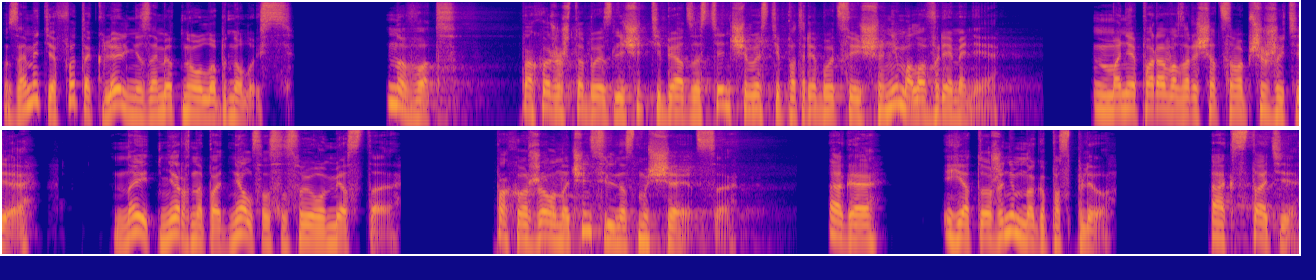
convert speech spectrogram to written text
Заметив это, Клёль незаметно улыбнулась. Ну вот, Похоже, чтобы излечить тебя от застенчивости, потребуется еще немало времени. Мне пора возвращаться в общежитие. Нейт нервно поднялся со своего места. Похоже, он очень сильно смущается. Ага, я тоже немного посплю. А кстати,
